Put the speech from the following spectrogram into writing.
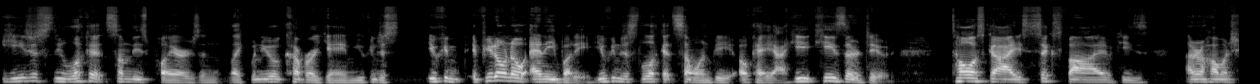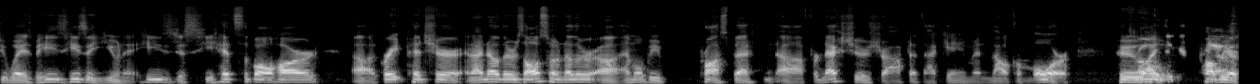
he just you look at some of these players and like when you cover a game, you can just you can if you don't know anybody, you can just look at someone be okay, yeah, he he's their dude. Tallest guy, six five. He's I don't know how much he weighs, but he's he's a unit. He's just he hits the ball hard. Uh, great pitcher, and I know there's also another uh, MLB prospect uh, for next year's draft at that game, and Malcolm Moore, who oh, I think is probably yeah. our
